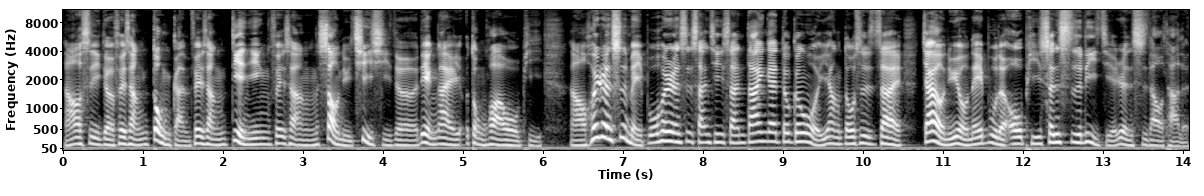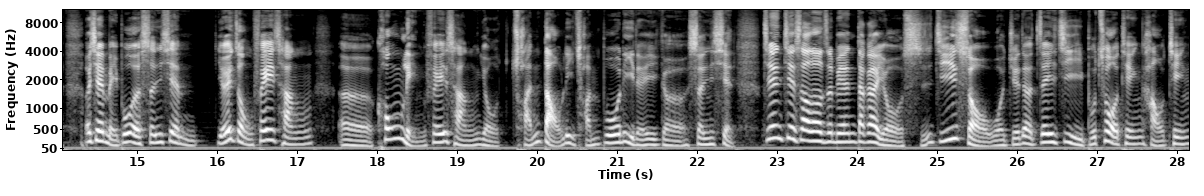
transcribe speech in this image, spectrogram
然后是一个非常动感、非常电音、非常少女气息。期的恋爱动画 OP，然后会认识美波，会认识三七三，大家应该都跟我一样，都是在《家有女友》那一部的 OP 声嘶力竭认识到他的，而且美波的声线有一种非常。呃，空灵非常有传导力、传播力的一个声线。今天介绍到这边，大概有十几首，我觉得这一季不错听、好听，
